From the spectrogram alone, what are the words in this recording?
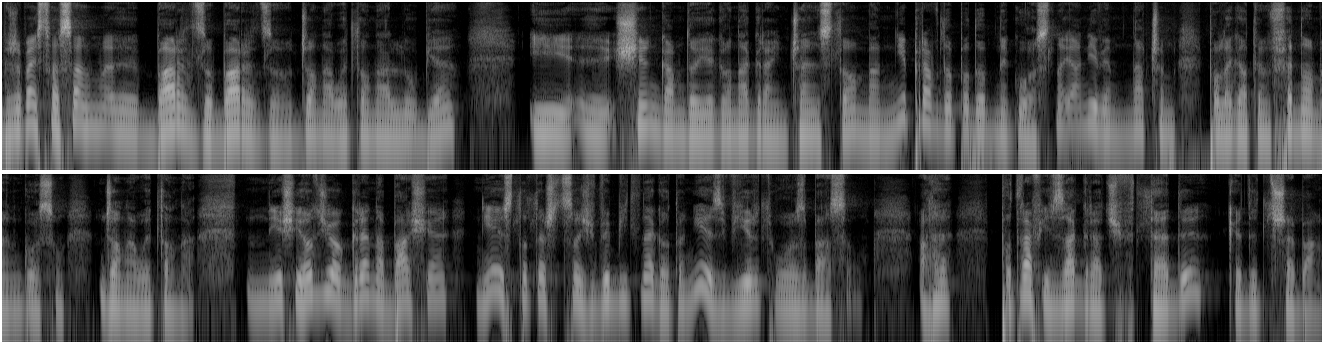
Proszę Państwa, sam y, bardzo, bardzo Johna Wettona lubię i y, sięgam do jego nagrań często, ma nieprawdopodobny głos. No ja nie wiem, na czym polega ten fenomen głosu Johna Wettona. Jeśli chodzi o grę na basie, nie jest to też coś wybitnego, to nie jest wirtuoz basu, ale potrafi zagrać wtedy, kiedy trzeba.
